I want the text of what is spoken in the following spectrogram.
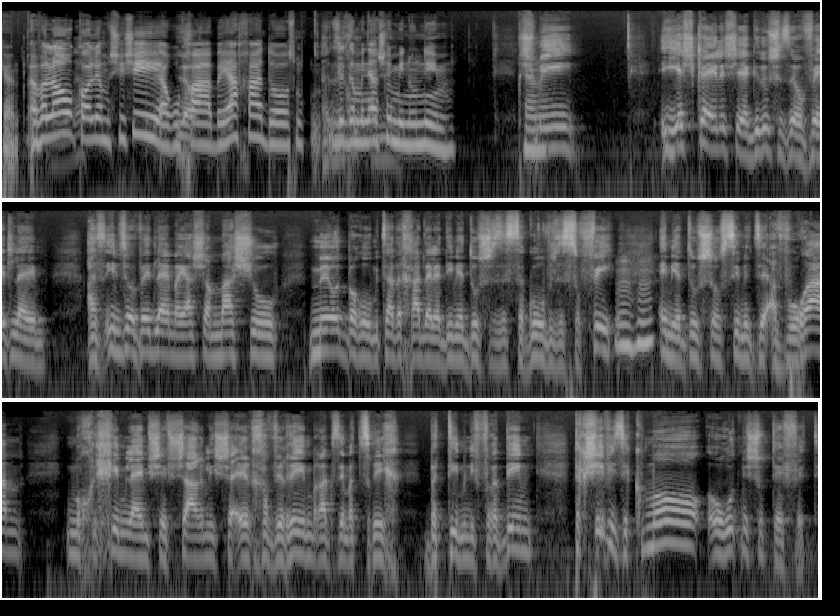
כן, אבל לא כל יום שישי ארוחה ביחד, או... זה גם עניין של מינונים. כן. תשמעי, יש כאלה שיגידו שזה עובד להם. אז אם זה עובד להם, היה שם משהו מאוד ברור. מצד אחד, הילדים ידעו שזה סגור וזה סופי. הם ידעו שעושים את זה עבורם. מוכיחים להם שאפשר להישאר חברים, רק זה מצריך בתים נפרדים. תקשיבי, זה כמו הורות משותפת.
